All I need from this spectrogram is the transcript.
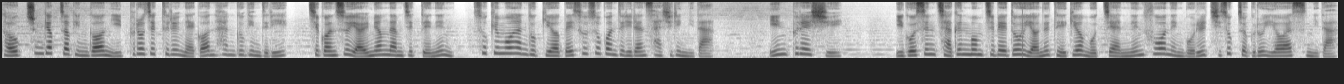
더욱 충격적인 건 이 프로젝트를 내건 한국인들이 직원 수 10명 남짓되는 소규모 한국 기업의 소속원들이란 사실입니다. 인프레쉬. 이곳은 작은 몸집에도 여느 대기업 못지않는 후원 행보를 지속적으로 이어왔습니다.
